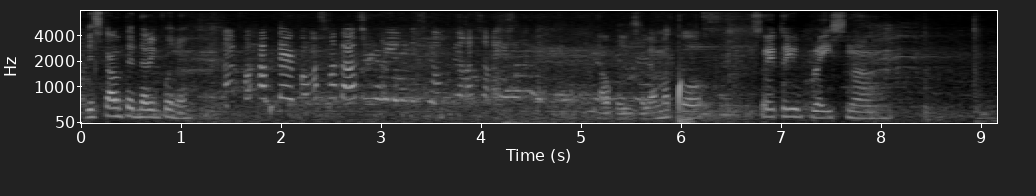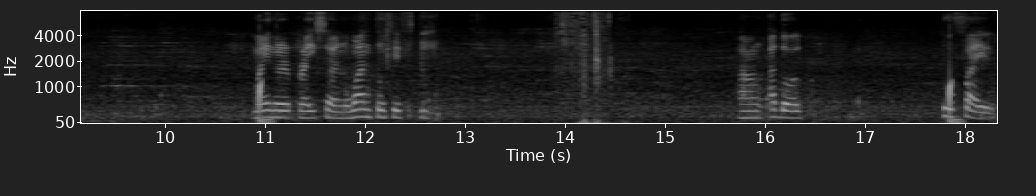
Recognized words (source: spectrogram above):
Discounted na rin po, no? Apo, after po, mas mataas po yung discount na sa Okay, salamat po. So, ito yung price ng minor price yan, 1 to 50. Ang adult, 2.5.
